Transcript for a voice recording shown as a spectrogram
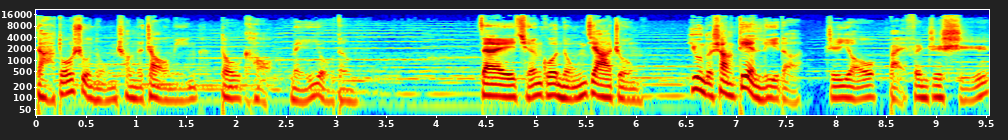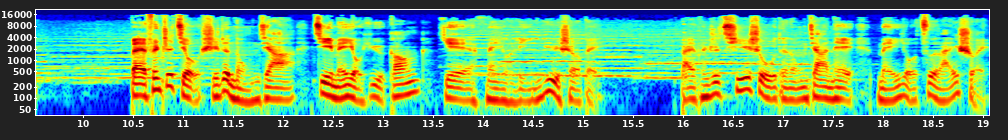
大多数农庄的照明都靠煤油灯。在全国农家中，用得上电力的只有百分之十，百分之九十的农家既没有浴缸，也没有淋浴设备。百分之七十五的农家内没有自来水，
